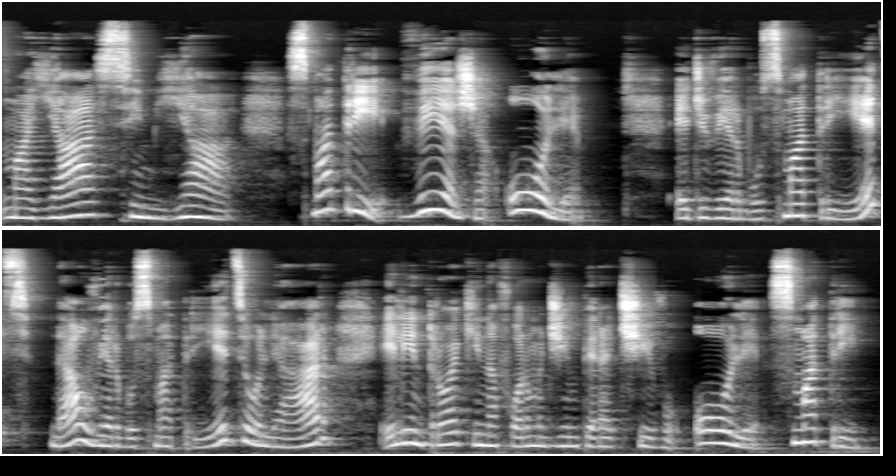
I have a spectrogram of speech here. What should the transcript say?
моя семья. Смотри, olha. É de verbo смотреть, да, o verbo смотреть, olhar, ele entrou aqui na forma de imperativo. Olhe, смотри.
